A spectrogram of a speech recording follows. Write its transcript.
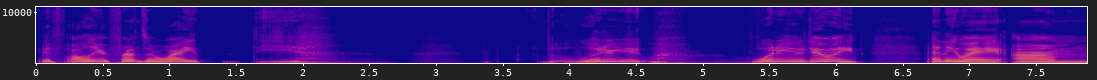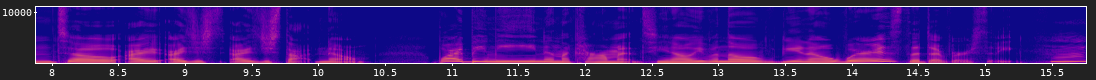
If all your friends are white, yeah. But what are you what are you doing? Anyway, um so I I just I just thought no. Why be mean in the comments, you know, even though, you know, where is the diversity? Hmm?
